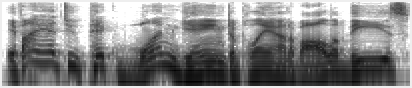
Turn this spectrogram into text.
If I had to pick one game to play out of all of these,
